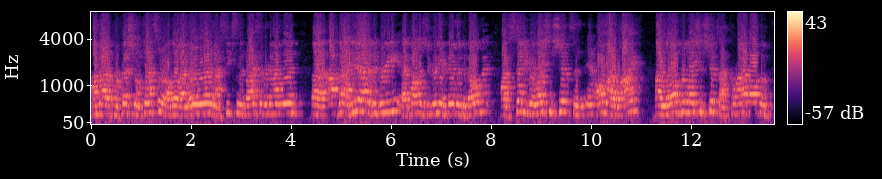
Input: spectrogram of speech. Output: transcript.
I'm not a professional counselor, although I know one and I seek some advice every now and then. Uh, I, but I do have a degree, a college degree in family development. I've studied relationships and, and all my life. I love relationships. I thrive off of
